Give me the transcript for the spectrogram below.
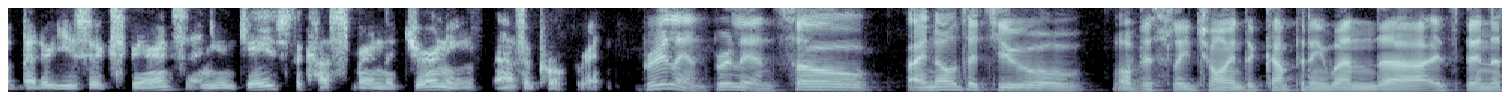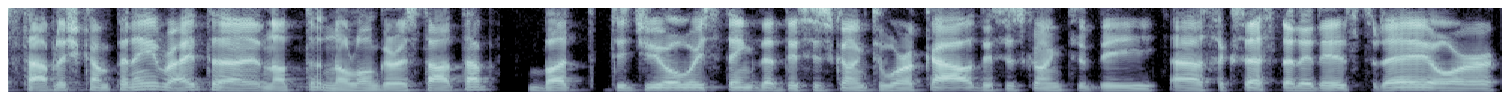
a, better user experience, and you engage the customer in the journey as appropriate. Brilliant, brilliant. So I know that you obviously joined the company when uh, it's been established company, right? Uh, not no longer a startup. But did you always think that this is going to work out? This is going to be a success that it is today? Or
